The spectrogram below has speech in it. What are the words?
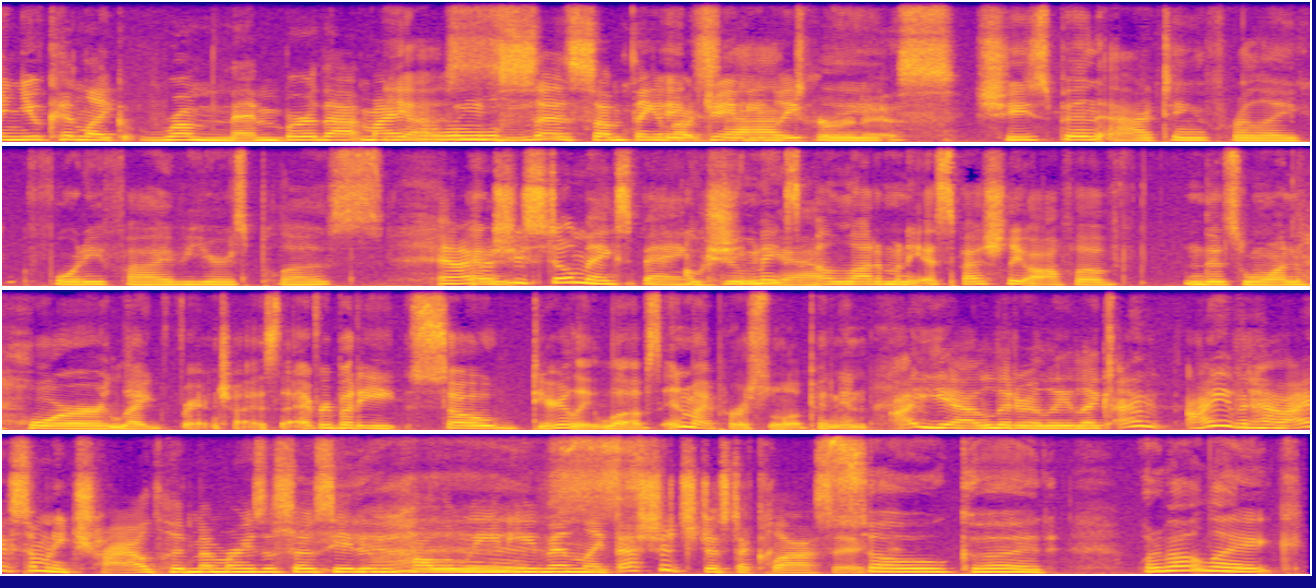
and you can like remember that minor Yes. role Mhm. says something about Jamie Lee Curtis. She's been acting for like 45 years plus. And I bet she still makes bank. Oh, she Dude, makes yeah. a lot of money, especially off of this one horror like franchise that everybody so dearly loves, in my personal opinion. I, yeah, literally. Like I, I even have I have so many childhood memories associated with Halloween. Even like that shit's just a classic. So good. What about like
